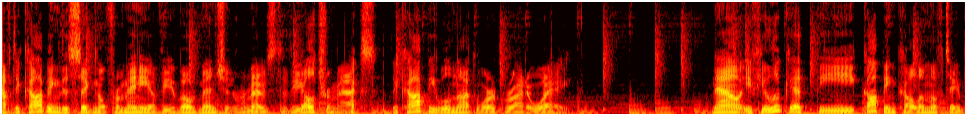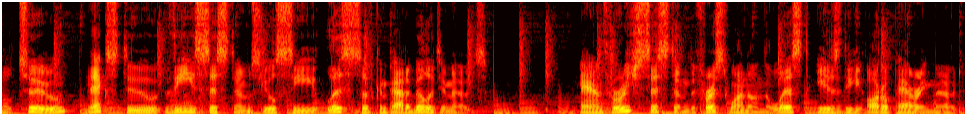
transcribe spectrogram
After copying the signal from any of the above-mentioned remotes to the Ultramax, the copy will not work right away. Now, if you look at the copying column of Table 2, next to these systems you'll see lists of compatibility modes. And for each system, the first one on the list is the auto pairing mode.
